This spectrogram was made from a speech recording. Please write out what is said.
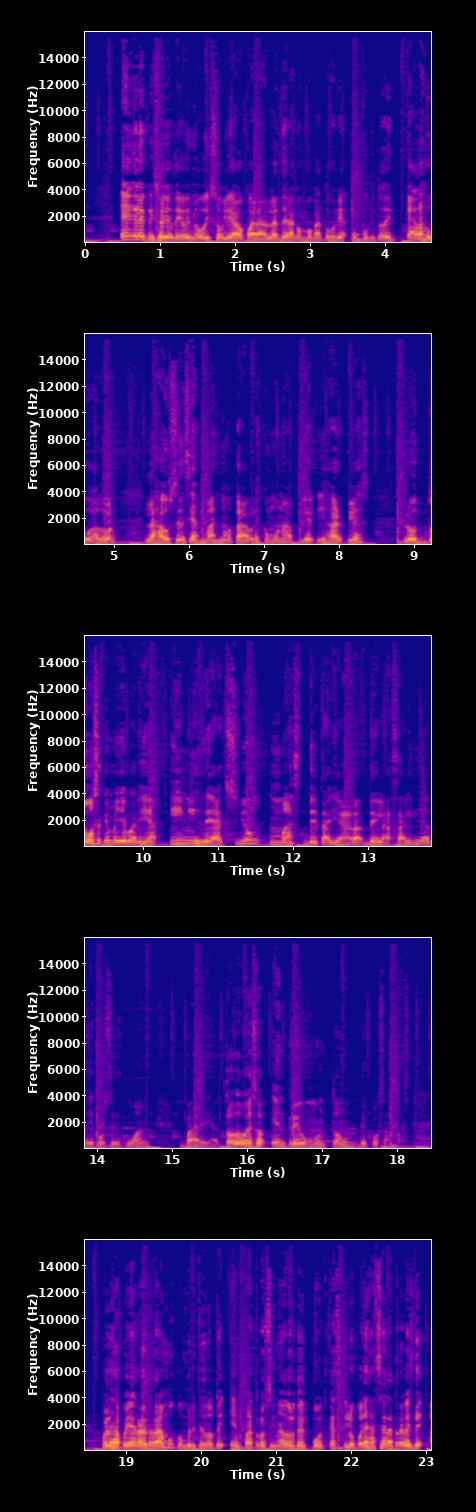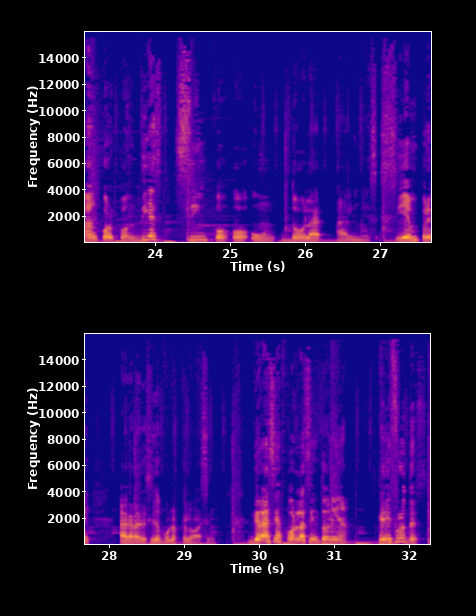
En el episodio de hoy me voy soleado para hablar de la convocatoria, un poquito de cada jugador, las ausencias más notables como Napier y Harkless, los 12 que me llevaría y mi reacción más detallada de la salida de José Juan Barea. Todo eso entre un montón de cosas más. Puedes apoyar al ramo convirtiéndote en patrocinador del podcast y lo puedes hacer a través de Anchor con 10, 5 o 1 dólar al mes. Siempre agradecido por los que lo hacen. Gracias por la sintonía. Que disfrutes.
